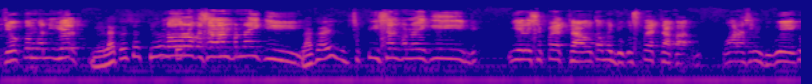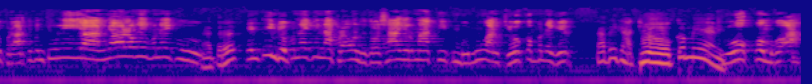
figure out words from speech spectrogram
dihukum kan iki. Ir. Nila kesedya. Loro kesalahan peno iki. Lah kaya Sepisan peno iki nyilih sepeda utawa njuk sepeda gak waras sing duwe iku berarti pencurian. Nyolong iki iku. Nah terus Ping pindho peno iki nabrak wong dodol sayur mati pembunuhan dihukum peno. Ir. tapi gak dihukum ya. Mi? Dihukum kok ah.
